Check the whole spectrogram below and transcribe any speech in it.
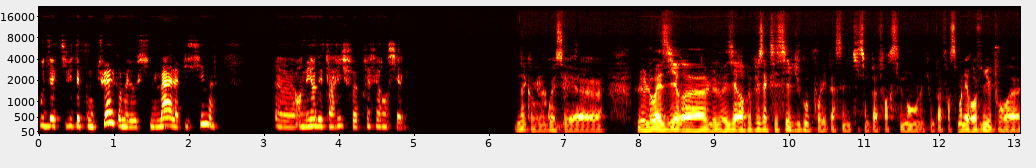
ou des activités ponctuelles comme aller au cinéma, à la piscine, en ayant des tarifs préférentiels. D'accord, donc ouais, c'est le loisir, euh, le loisir un peu plus accessible du coup pour les personnes qui sont pas forcément, qui n'ont pas forcément les revenus pour euh,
